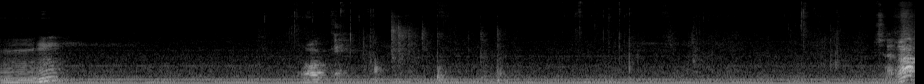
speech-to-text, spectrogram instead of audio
Mhm. Okay. Sarap.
